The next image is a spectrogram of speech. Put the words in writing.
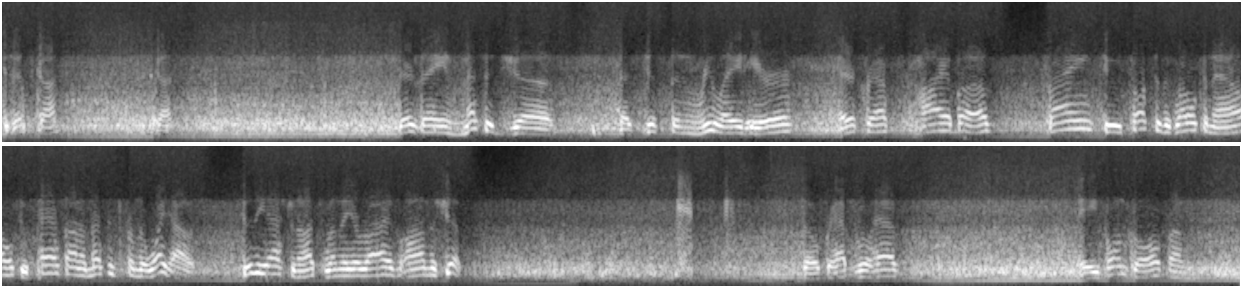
Is that Scott? Scott? There's a message uh, that's just been relayed here. Aircraft high above trying to talk to the Guadalcanal to pass on a message from the White House to the astronauts when they arrive on the ship. So perhaps we'll have a phone call from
